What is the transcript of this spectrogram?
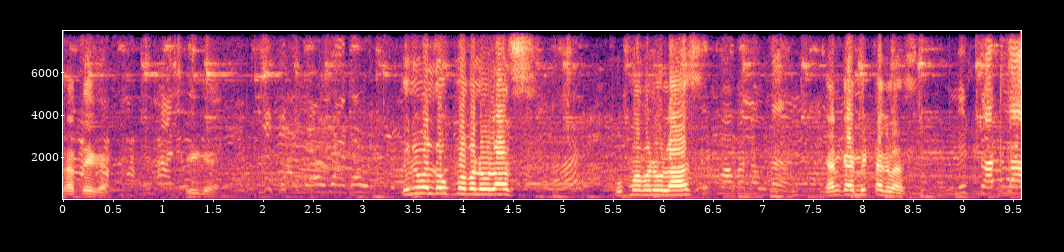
राहते का? ठीक आहे. तुम्ही बोलतो उपमा बनवलास? उपमा बनवलास? त्यानं काय मीठ टाकलास? मीठ टाकला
